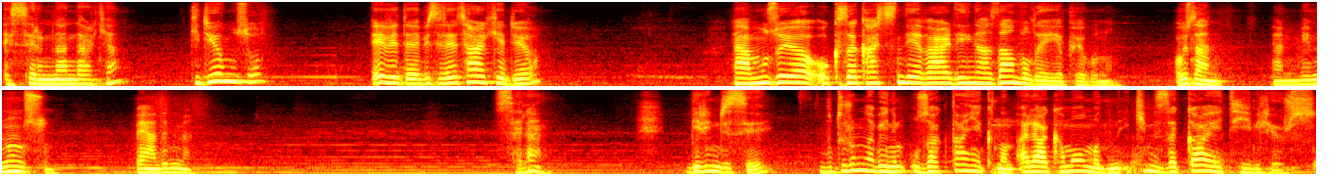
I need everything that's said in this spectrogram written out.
Eserimden derken? Gidiyor Muzo. Evi de bizi de terk ediyor. Yani Muzo'ya o kıza kaçsın diye verdiğin gazdan dolayı yapıyor bunu. O yüzden yani memnun musun? Beğendin mi? Selen, birincisi bu durumla benim uzaktan yakından alakam olmadığını ikimiz de gayet iyi biliyoruz.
